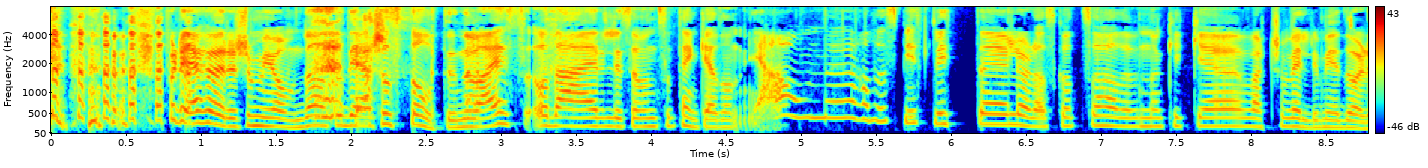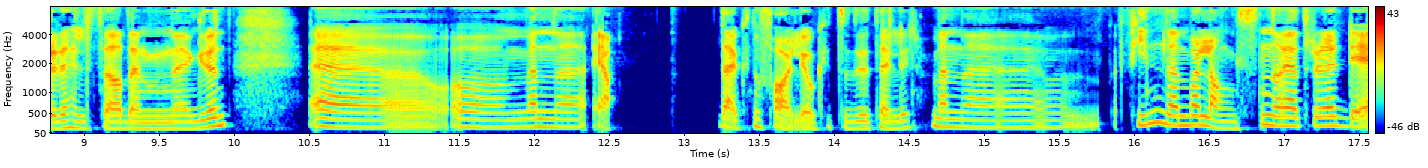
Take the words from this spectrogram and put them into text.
Fordi jeg hører så mye om det. Altså, de er så stolte underveis. Og liksom, så tenker jeg sånn Ja, om du hadde spist litt eh, lørdagsgodt, så hadde det nok ikke vært så veldig mye dårligere helse av den eh, grunn. Uh, og, men ja. Det er jo ikke noe farlig å kutte det ut heller. Men uh, finn den balansen. Og jeg tror det er det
